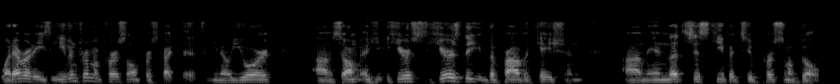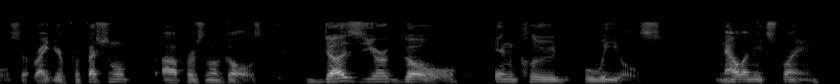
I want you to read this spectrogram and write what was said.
whatever it is, even from a personal perspective. You know, your um, so I'm, here's here's the the provocation. Um, and let's just keep it to personal goals, right? Your professional uh, personal goals. Does your goal include wheels? Now let me explain.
